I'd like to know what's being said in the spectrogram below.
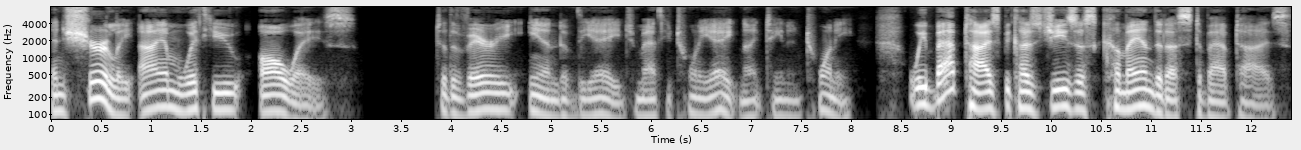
And surely I am with you always to the very end of the age. Matthew 28 19 and 20. We baptize because Jesus commanded us to baptize.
